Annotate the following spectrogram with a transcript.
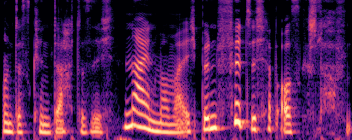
Und das Kind dachte sich, nein, Mama, ich bin fit, ich habe ausgeschlafen.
